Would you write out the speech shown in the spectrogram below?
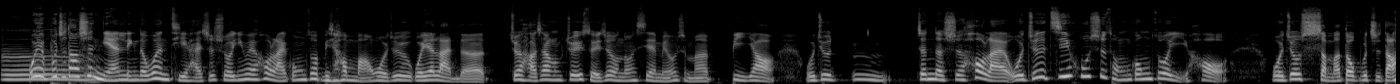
嗯，我也不知道是年龄的问题，还是说因为后来工作比较忙，我就我也懒得，就好像追随这种东西也没有什么必要。我就嗯，真的是后来，我觉得几乎是从工作以后，我就什么都不知道。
